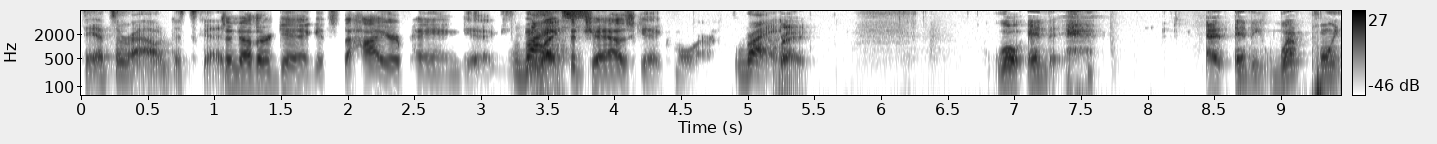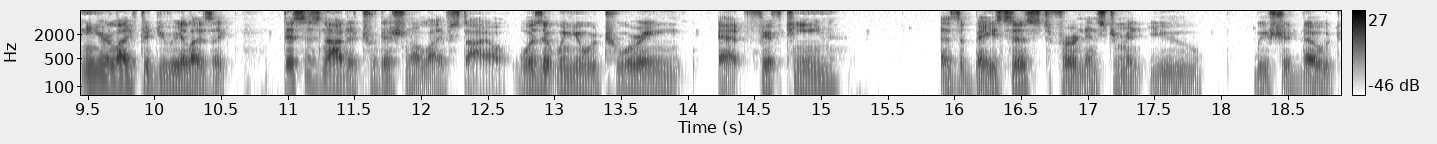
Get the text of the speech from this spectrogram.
dance around. It's good. It's another gig. It's the higher paying gig. You Right. like the jazz gig more. right. Right. Well, and at any what point in your life did you realize like this is not a traditional lifestyle? Was it when you were touring at 15 as a bassist for an instrument you we should note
